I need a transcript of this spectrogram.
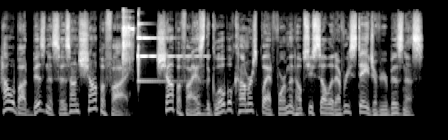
How about businesses on Shopify? Shopify is the global commerce platform that helps you sell at every stage of your business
